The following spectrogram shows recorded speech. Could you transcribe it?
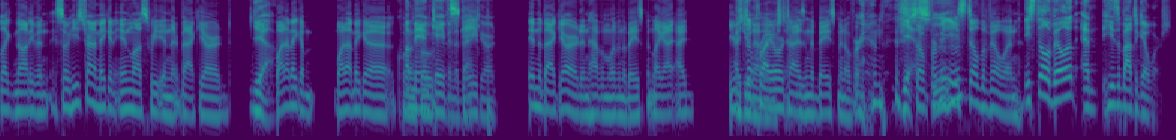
like not even. So he's trying to make an in-law suite in their backyard. Yeah. Why not make a why not make a A man unquote cave in the escape backyard. In the backyard and have him live in the basement? Like I, I you're I still prioritizing understand. the basement over him. Yes. so for me, Mhm. he's still the villain. He's still a villain, and he's about to get worse.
